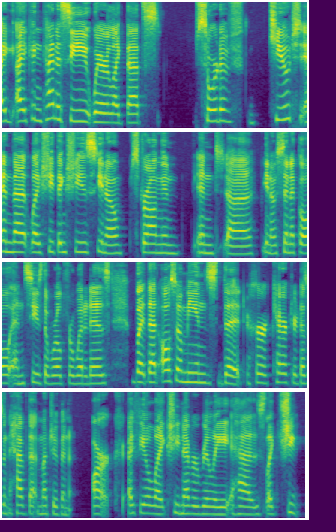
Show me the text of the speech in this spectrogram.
I I can kind of see where like that's sort of cute and that like she thinks she's you know strong and and uh you know cynical and sees the world for what it is but that also means that her character doesn't have that much of an arc. I feel like she never really has like she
